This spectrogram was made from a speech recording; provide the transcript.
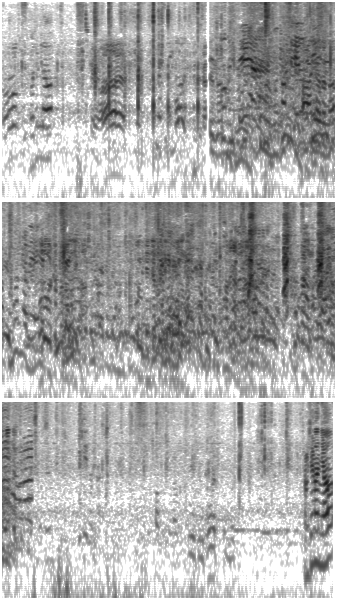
어, 좋습니다. 잠시만요.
